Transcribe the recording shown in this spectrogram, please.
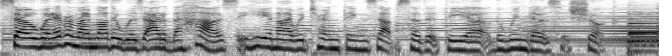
So whenever my mother was out of the house, he and I would turn things up so that the uh, the windows shook.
